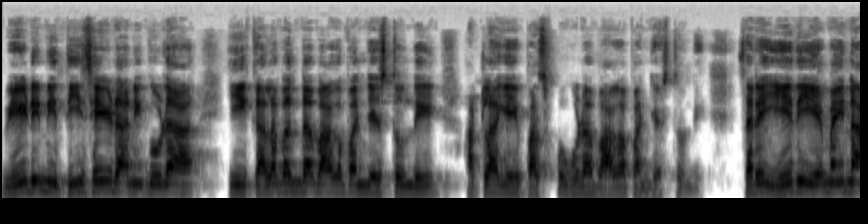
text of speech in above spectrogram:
వేడిని తీసేయడానికి కూడా ఈ కలబంద బాగా పనిచేస్తుంది. అట్లాగే పసుపు కూడా బాగా పనిచేస్తుంది. సరే ఏది ఏమైనా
